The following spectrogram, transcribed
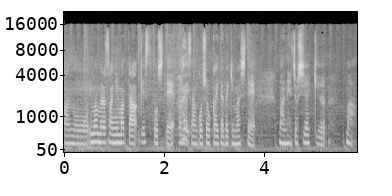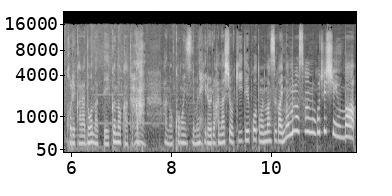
あの今村さんにまたゲストとして田村さんご紹介いただきまして、はい、まあね女子野球まあ、これからどうなっていくのかとか、はい、あの今後についてもねいろいろ話を聞いていこうと思いますが今村さんご自身は、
